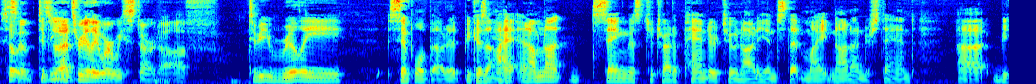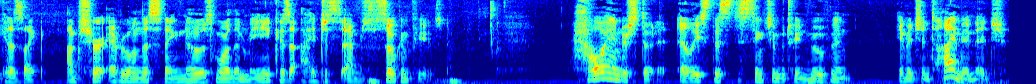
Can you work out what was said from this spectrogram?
So so, so be- that's really where we start off. to be really simple about it, because Mm-hmm. I and I'm not saying this to try to pander to an audience that might not understand, uh, because like I'm sure everyone listening knows more than me, because I just I'm so confused. How I understood it, at least this distinction between movement image and time image,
